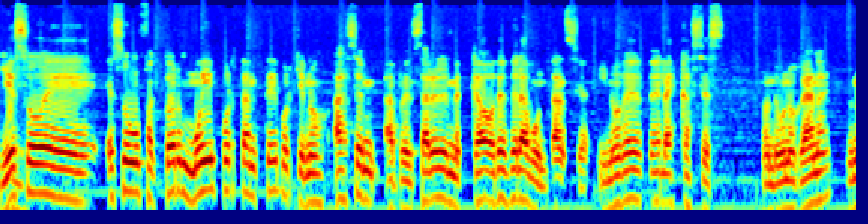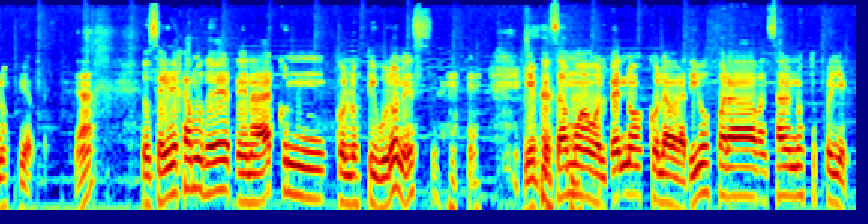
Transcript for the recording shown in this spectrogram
Y mm. eso, es, eso es un factor muy importante porque nos hace a pensar en el mercado desde la abundancia y no desde la escasez donde unos gana y unos pierde. ¿ya? Entonces ahí dejamos de, nadar con, los tiburones y empezamos a volvernos colaborativos para avanzar en nuestros proyectos.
